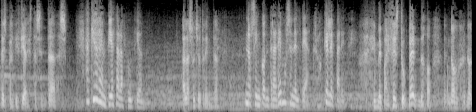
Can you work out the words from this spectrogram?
desperdiciar estas entradas. ¿A qué hora empieza la función? A las 8.30. Nos encontraremos en el teatro. ¿Qué le parece? Me parece estupendo. No, no,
